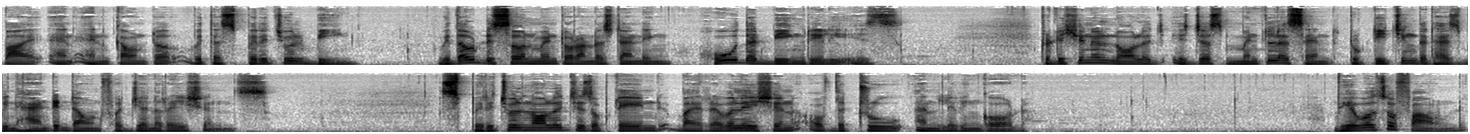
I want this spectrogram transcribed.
by an encounter with a spiritual being without discernment or understanding who that being really is. Traditional knowledge is just mental assent to teaching that has been handed down for generations. Spiritual knowledge is obtained by revelation of the true and living God. We have also found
